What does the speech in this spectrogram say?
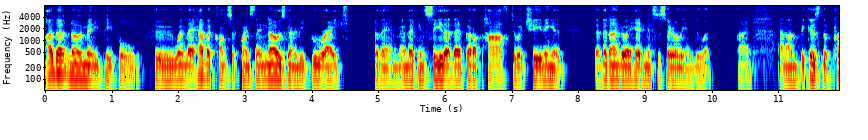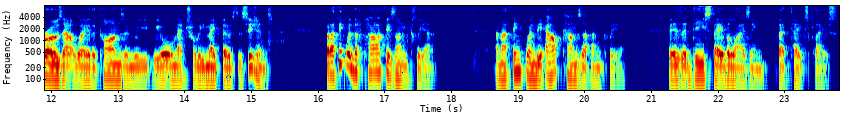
I don't know many people who, when they have a consequence they know is going to be great for them and they can see that they've got a path to achieving it, that they don't go ahead necessarily and do it, right? Um, because the pros outweigh the cons and we, we all naturally make those decisions. But I think when the path is unclear, and I think when the outcomes are unclear, there's a destabilizing that takes place.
